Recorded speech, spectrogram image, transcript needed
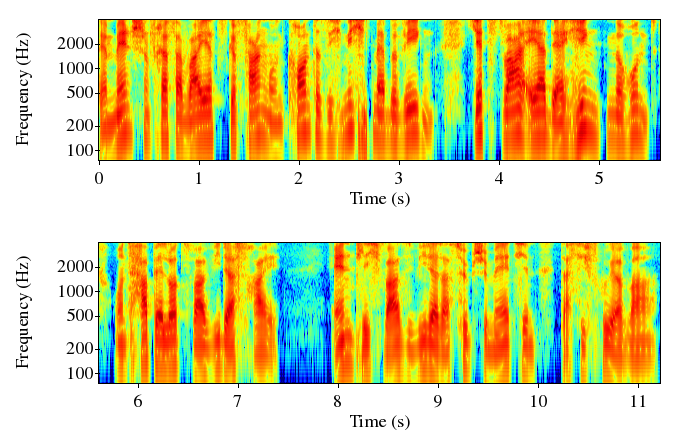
Der Menschenfresser war jetzt gefangen und konnte sich nicht mehr bewegen. Jetzt war er der hinkende Hund und Happerlotz war wieder frei. Endlich war sie wieder das hübsche Mädchen, das sie früher war.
